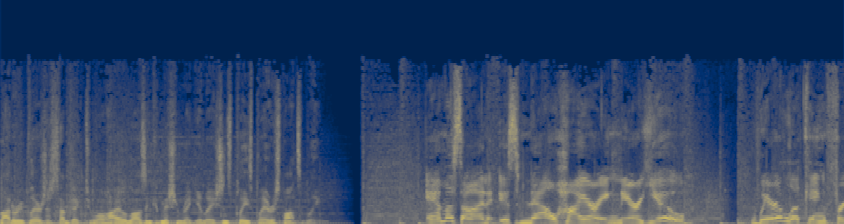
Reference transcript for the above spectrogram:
Lottery players are subject to Ohio laws and commission regulations. Please play responsibly. Amazon is now hiring near you. We're looking for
